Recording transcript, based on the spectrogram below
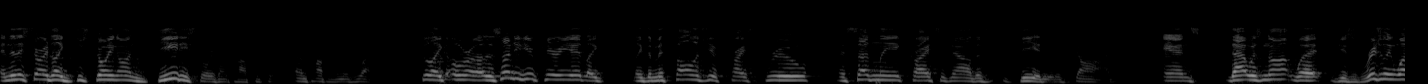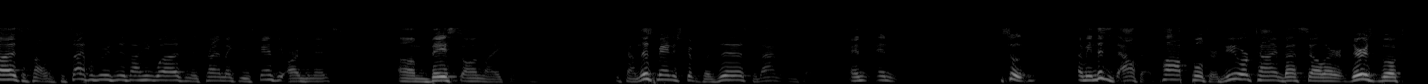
and then they started like just throwing on deity stories on top of on top of them as well. So like over this hundred year period, like like the mythology of Christ grew, and suddenly Christ is now this deity, this God. And that was not what Jesus originally was. That's not what his disciples originally thought he was. And they try to make these fancy arguments um, based on like you know, we found this manuscript that says this or that. Okay. And, and so, I mean, this is out there. Pop culture, New York Times bestseller. There's books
